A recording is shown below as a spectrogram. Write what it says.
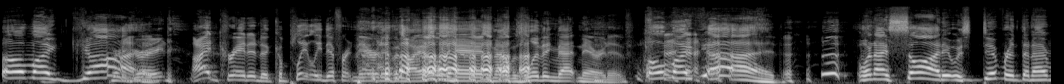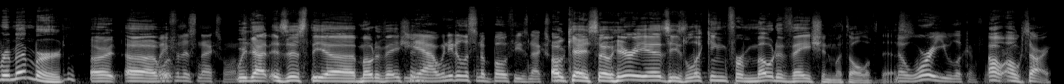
Oh my God! Great. I had created a completely different narrative in my own head, and I was living that narrative. Oh my God! when I saw it, it was different than I remembered. All right, uh, Wait for this next one. we got. Is this the uh, motivation? yeah, we need to listen to both these next ones. Okay, so here he is. He's looking for motivation with all of this. No, where are you looking for? Oh, oh, sorry.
